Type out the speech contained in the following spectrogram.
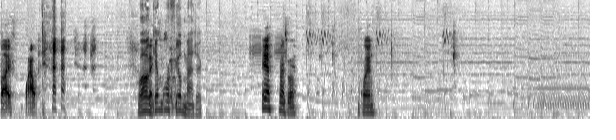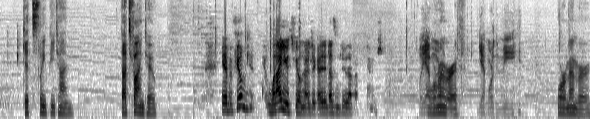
Five. Wow. Well, Thanks, get more spinner. field magic. Yeah, might as well. I'm. Get sleepy time. That's fine too. Yeah, but field. When I use field magic, it doesn't do that much damage. well, yeah, well, remember if yeah, more than me. well, remember,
